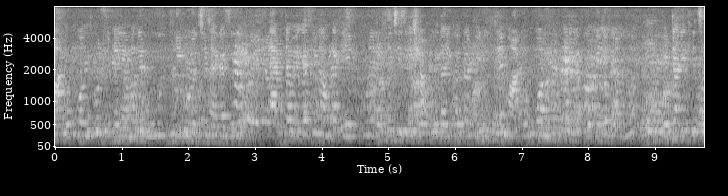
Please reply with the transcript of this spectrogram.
মানববন্ধন এটাই আমাদের মূল থিম হয়েছে ম্যাগাজিনে। একটা ম্যাগাজিন আমরা এর করে রেখেছি যে সাম্প্রদায়িকতার মানববন্ধনটাই প্রকৃত বন্ধন এটা রেখেছি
